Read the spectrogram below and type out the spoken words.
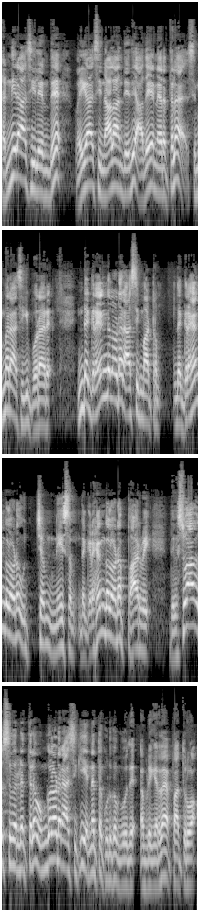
கன்னிராசியிலிருந்து வைகாசி நாலாம் தேதி அதே நேரத்தில் சிம்மராசிக்கு போகிறாரு இந்த கிரகங்களோட ராசி மாற்றம். இந்த கிரகங்களோட உச்சம் நீசம் இந்த கிரகங்களோட பார்வை இந்த விஸ்வாவசுவரிடத்துல உங்களோட ராசிக்கு என்னத்தை கொடுக்க போகுது அப்படிங்கிறத பார்த்துருவோம்.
